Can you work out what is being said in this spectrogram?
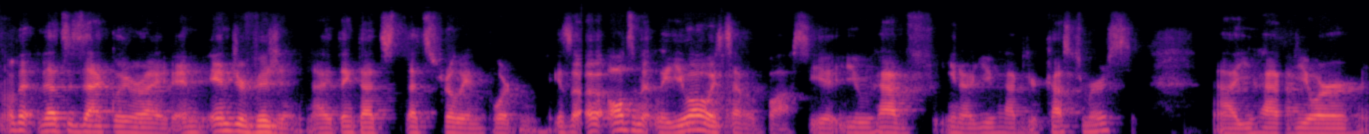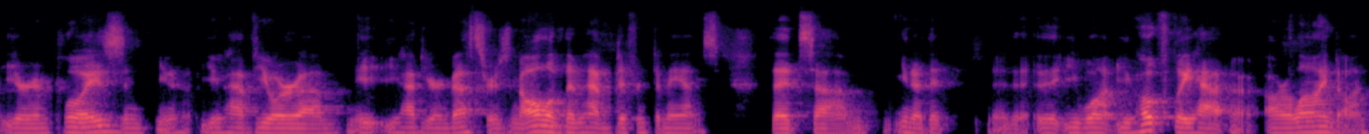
Well, that, that's exactly right, and and your vision. I think that's that's really important because uh, ultimately you always have a boss. You you have you know you have your customers, uh, you have your your employees and you you have your um, you have your investors and all of them have different demands that um, you know that that you want you hopefully have are aligned on.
